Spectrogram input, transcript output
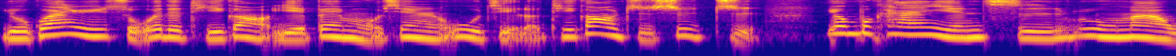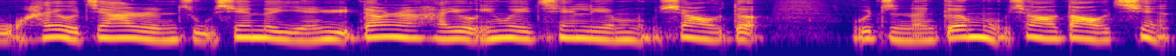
有关于所谓的提告，也被某些人误解了。提告只是指用不堪言辞辱骂我，还有家人、祖先的言语，当然还有因为牵连母校的，我只能跟母校道歉。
